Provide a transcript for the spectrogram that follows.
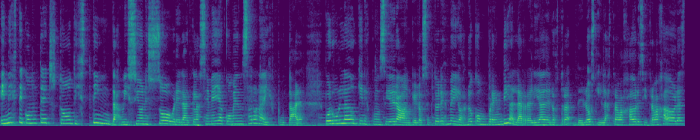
En este contexto, distintas visiones sobre la clase media comenzaron a disputar. Por un lado, quienes consideraban que los sectores medios no comprendían la realidad de los, y las trabajadores y trabajadoras,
